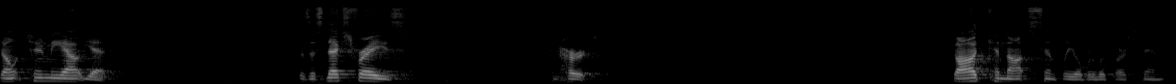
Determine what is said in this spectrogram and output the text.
Don't tune me out yet. Because this next phrase can hurt. God cannot simply overlook our sins.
